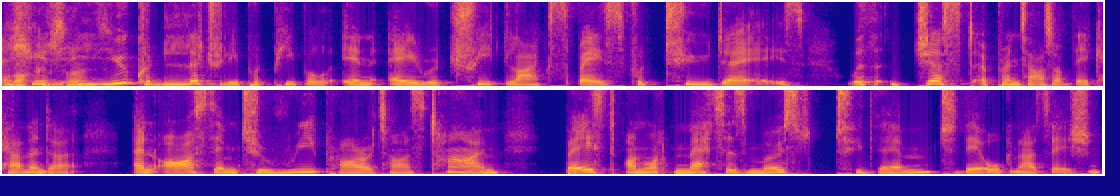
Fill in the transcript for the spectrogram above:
a Rocket huge, science. you could literally put people in a retreat like space for two days with just a printout of their calendar and ask them to reprioritize time based on what matters most to them, to their organization,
